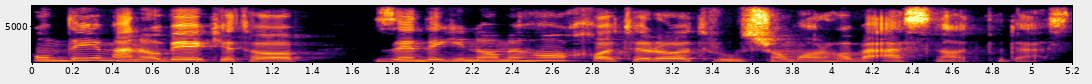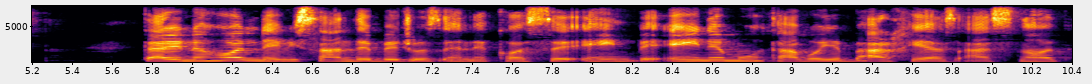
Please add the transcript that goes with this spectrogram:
عمده منابع کتاب زندگی نامه ها، خاطرات، روزشمارها و اسناد بوده است. در این حال نویسنده به جز انکاس عین به عین محتوای برخی از اسناد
